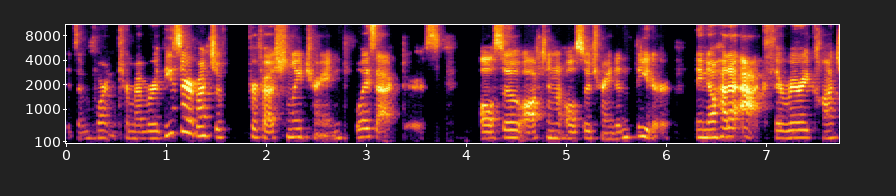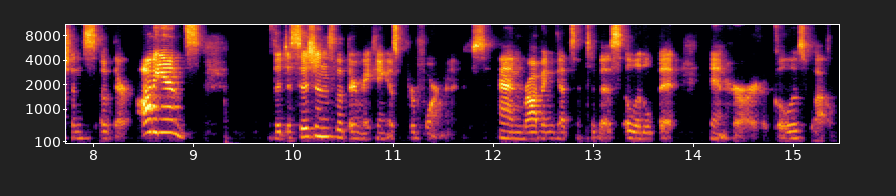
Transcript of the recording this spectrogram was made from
it's important to remember these are a bunch of professionally trained voice actors also often also trained in theater. They know how to act. They're very conscious of their audience, the decisions that they're making as performers. And Robin gets into this a little bit in her article as well.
